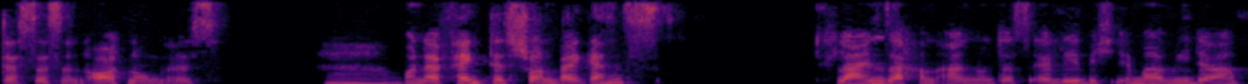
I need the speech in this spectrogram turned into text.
dass das in Ordnung ist. Mhm. Und da fängt es schon bei ganz kleinen Sachen an und das erlebe ich immer wieder,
